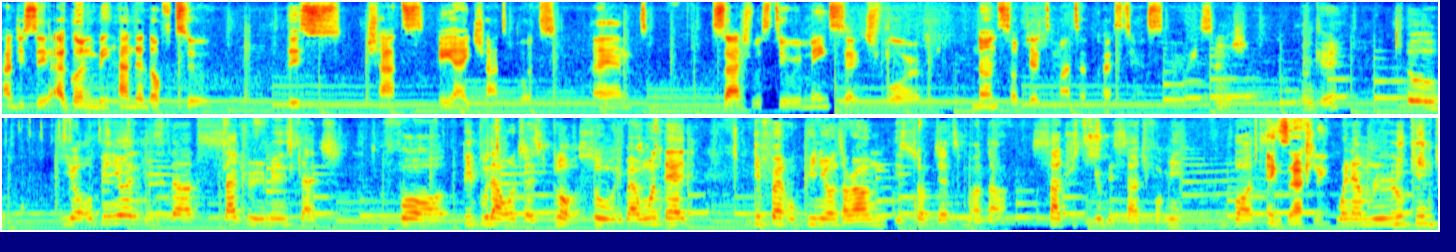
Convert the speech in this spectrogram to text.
how do you say, are going to be handed off to this chat, AI chatbots, and search will still remain search for non-subject matter questions and research. Hmm. Okay. So, your opinion is that search will remain search for people that want to explore. So, if I wanted different opinions around a subject matter, search will still be search for me. But Exactly. when I'm looking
